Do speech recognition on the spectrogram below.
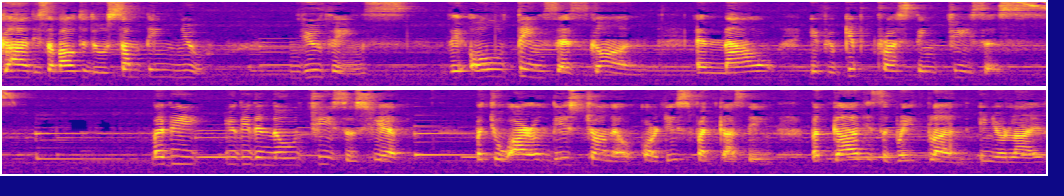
God is about to do something new, new things. The old things has gone, and now if you keep trusting Jesus, maybe you didn't know Jesus yet, but you are on this channel or this podcasting, but God has a great plan in your life.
